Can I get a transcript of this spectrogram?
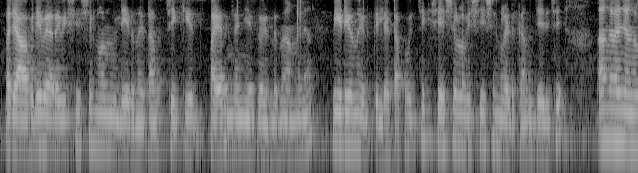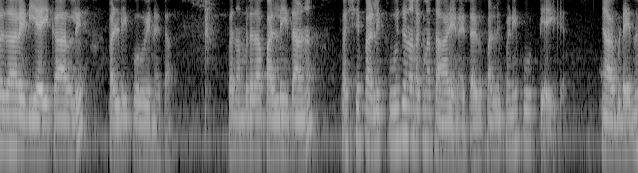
അപ്പോൾ രാവിലെ വേറെ വിശേഷങ്ങളൊന്നും ഇല്ലായിരുന്നു കേട്ടോ. ഉച്ചയ്ക്ക് പയറും കഞ്ഞിയൊക്കെ ഉണ്ടെന്ന് അങ്ങനെ വീഡിയോ ഒന്നും എടുത്തില്ല കേട്ടോ. അപ്പോൾ ഉച്ചയ്ക്ക് ശേഷമുള്ള വിശേഷങ്ങൾ എടുക്കാമെന്ന് വിചാരിച്ച് അങ്ങനെ ഞങ്ങളിതാ റെഡിയായി കാറിൽ പള്ളിയിൽ പോവുകയാണ് കേട്ടോ. അപ്പോൾ നമ്മുടെ ആ പള്ളി ഇതാണ്. പക്ഷേ പള്ളി പൂജ നടക്കുന്ന താഴെയാണ് കേട്ടോ. ഇത് പള്ളിപ്പണി പൂർത്തിയായില്ല. ഞാൻ അവിടെ നിന്ന്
